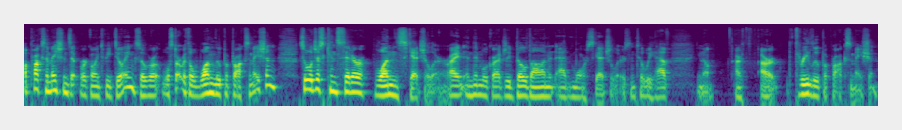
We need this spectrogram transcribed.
approximations that we're going to be doing. So we will start with a one loop approximation. So we'll just consider one scheduler, right? And then we'll gradually build on and add more schedulers until we have, you know, our, our three loop approximation.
